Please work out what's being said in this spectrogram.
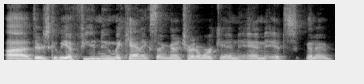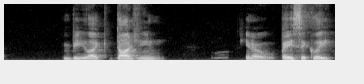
Uh, there's going to be a few new mechanics I'm going to try to work in, and it's going to be like dodging, you know, basically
